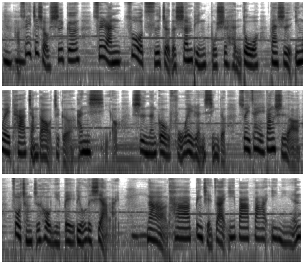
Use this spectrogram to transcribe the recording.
嗯，好，所以这首诗歌虽然作词者的生平不是很多，但是因为他讲到这个安息哦，是能够抚慰人心的，所以在当时啊做成之后也被留了下来。那他，并且在一八八一年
